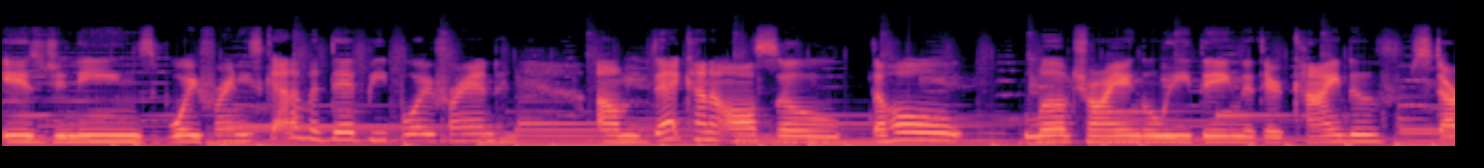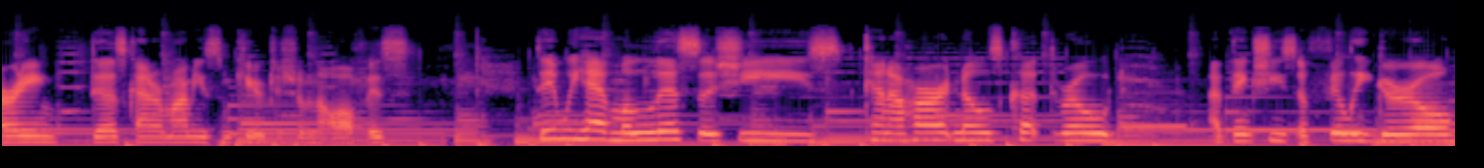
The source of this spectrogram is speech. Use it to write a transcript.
is Janine's boyfriend. He's kind of a deadbeat boyfriend. Um, that kind of also the whole love triangle thing that they're kind of starting does kind of remind me of some characters from The Office. Then we have Melissa. She's kind of hard nosed, cutthroat. I think she's a Philly girl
